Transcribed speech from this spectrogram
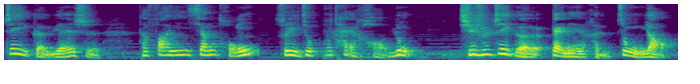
这个原始它发音相同，所以就不太好用。其实这个概念很重要，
